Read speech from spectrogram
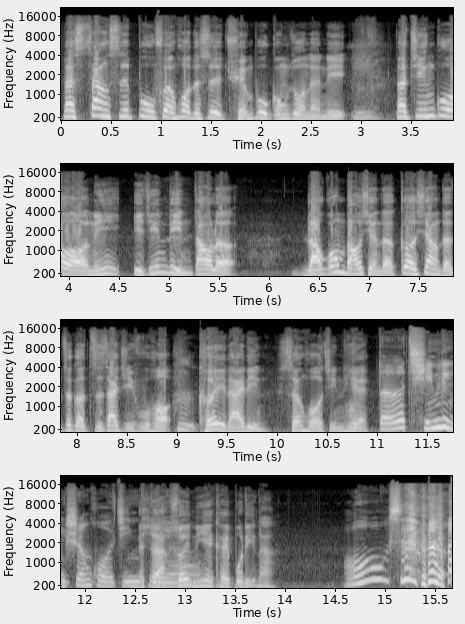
那丧失部分或者是全部工作能力，嗯，那经过你已经领到了。劳工保险的各项的这个职灾给付后，嗯，可以来领生活津贴，哦，得请领生活津贴，哦欸，对啊，所以你也可以不领啊。哦，是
